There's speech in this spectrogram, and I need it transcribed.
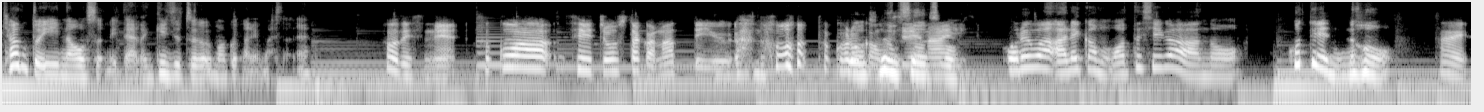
ちゃんと言い直すみたいな技術が上手くなりましたね。そうですね。そこは成長したかなっていうあの ところかもしれない。そうそうそうこれはあれかも私があの古典のはい。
